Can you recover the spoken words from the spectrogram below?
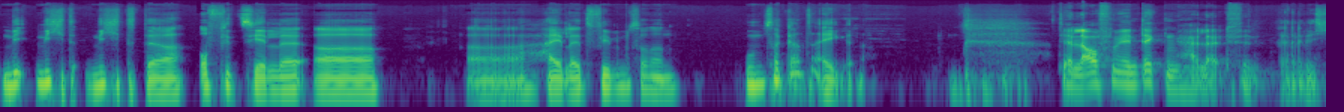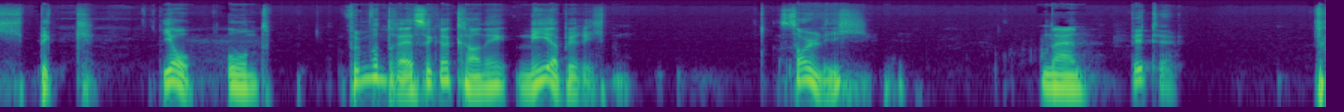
ni nicht, nicht der offizielle äh, Highlight-Film, sondern unser ganz eigener. Der Laufen entdecken Highlight-Film. Richtig. Jo, und 35er kann ich näher berichten. Soll ich? Nein. Bitte.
